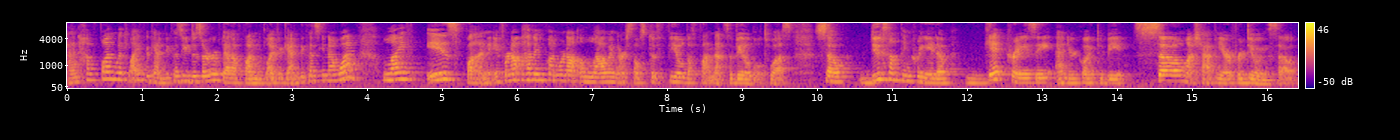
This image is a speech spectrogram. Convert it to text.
and have fun with life again because you deserve to have fun with life again. Because you know what? Life is fun. If we're not having fun, we're not allowing ourselves to feel the fun that's available to us. So do something creative, get crazy, and you're going to be so much happier for doing so.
